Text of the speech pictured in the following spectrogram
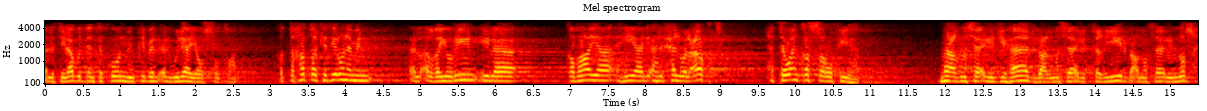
التي لا بد أن تكون من قبل الولاية والسلطان. قد تخطى كثيرون من الغيورين إلى قضايا هي لأهل الحل والعقد حتى وإن قصروا فيها. بعض مسائل الجهاد بعض مسائل التغيير بعض مسائل النصح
